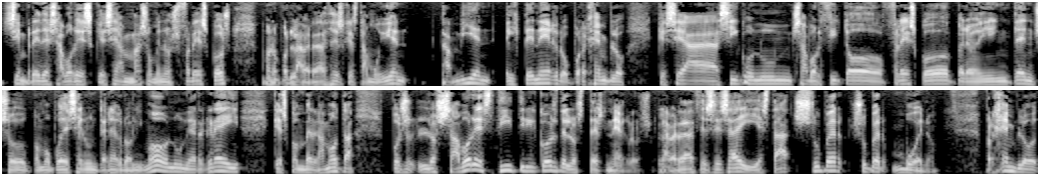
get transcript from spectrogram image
siempre de sabores que sean más o menos frescos. Bueno, pues la verdad es que está muy bien también el té negro, por ejemplo, que sea así con un saborcito fresco pero intenso, como puede ser un té negro limón, un Earl Grey, que es con bergamota, pues los sabores cítricos de los tés negros. La verdad es esa y está súper, súper bueno. Por ejemplo,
